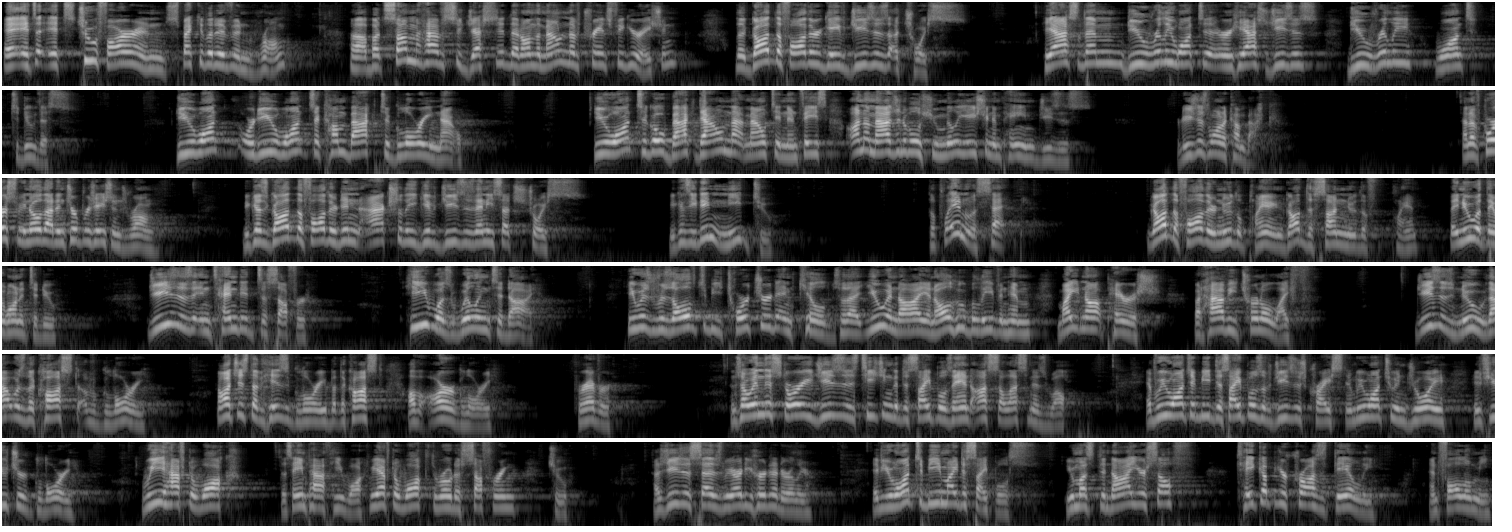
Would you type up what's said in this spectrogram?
It's, it's too far and speculative and wrong. Uh, but some have suggested that on the mountain of transfiguration, the God the Father gave Jesus a choice. He asked them, Do you really want to, or he asked Jesus, Do you really want to do this? Do you want, or do you want to come back to glory now? Do you want to go back down that mountain and face unimaginable humiliation and pain, Jesus? Or do you just want to come back? And of course, we know that interpretation is wrong. Because God the Father didn't actually give Jesus any such choice. Because he didn't need to. The plan was set. God the Father knew the plan. God the Son knew the plan. They knew what they wanted to do. Jesus intended to suffer. He was willing to die. He was resolved to be tortured and killed so that you and I and all who believe in him might not perish, but have eternal life. Jesus knew that was the cost of glory. Not just of his glory, but the cost of our glory forever. And so in this story, Jesus is teaching the disciples and us a lesson as well. If we want to be disciples of Jesus Christ and we want to enjoy his future glory, we have to walk the same path he walked. We have to walk the road of suffering too. As Jesus says, we already heard it earlier. If you want to be my disciples, you must deny yourself, take up your cross daily, and follow me.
